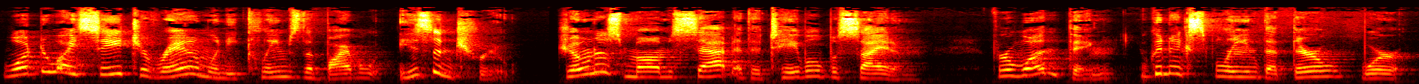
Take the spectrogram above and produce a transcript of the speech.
what do I say to Ram when he claims the Bible isn't true? Jonah's mom sat at the table beside him. For one thing, you can explain that there were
